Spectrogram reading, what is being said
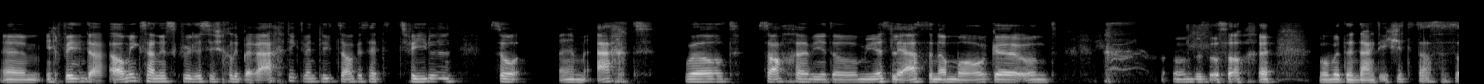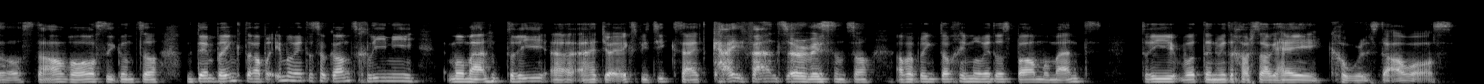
ähm, ich finde, amix habe ich das Gefühl, es ist ein bisschen berechtigt, wenn die Leute sagen, es hat zu viel so ähm, echt World Sachen wie da Müsli essen am Morgen und und so Sachen, wo man dann denkt, ist jetzt das so Star Warsig und so. Und dann bringt er aber immer wieder so ganz kleine Momente rein. Äh, er hat ja explizit gesagt, kein Fanservice und so, aber er bringt doch immer wieder ein paar Momente rein, wo du dann wieder kannst sagen, hey, cool, Star Wars.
